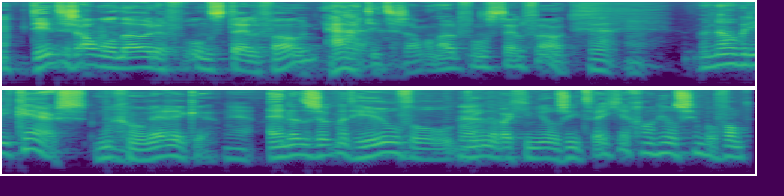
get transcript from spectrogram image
Dit is allemaal nodig voor onze telefoon. Ja, dit is allemaal nodig voor onze telefoon. Ja. Maar nobody cares. Het moet gewoon werken. Ja. En dat is ook met heel veel dingen wat je nu al ziet. Weet je, gewoon heel simpel van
